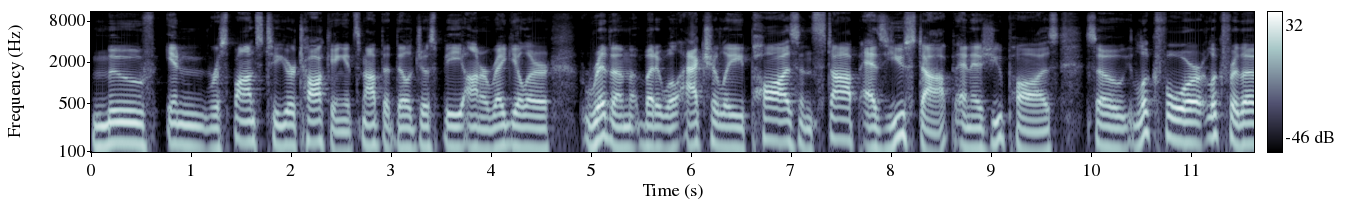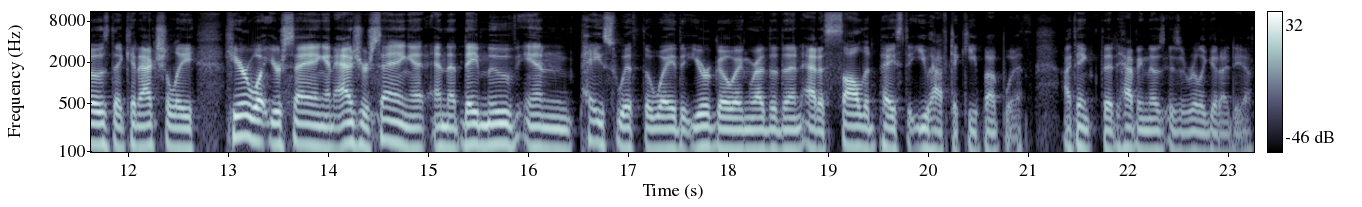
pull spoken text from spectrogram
move in response to your talking. It's not that they'll just be on a regular rhythm, but it will actually pause and stop as you stop and as you pause. So look for look for those that can actually hear what you're saying and as you're saying it and that they move in pace with the way that you're going rather than at a solid pace that you have to keep up with. I think that having those is a really good idea.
